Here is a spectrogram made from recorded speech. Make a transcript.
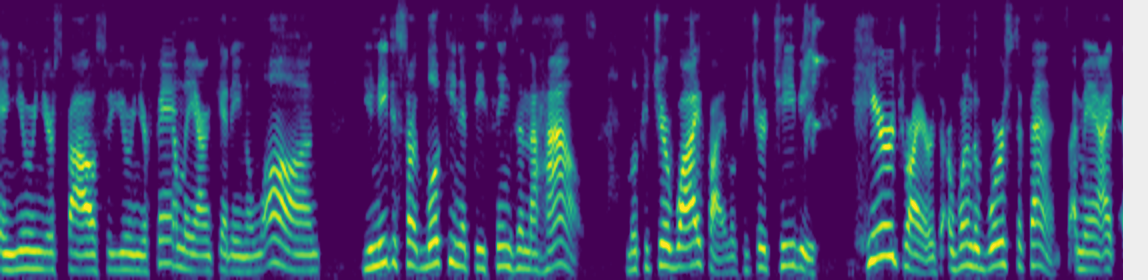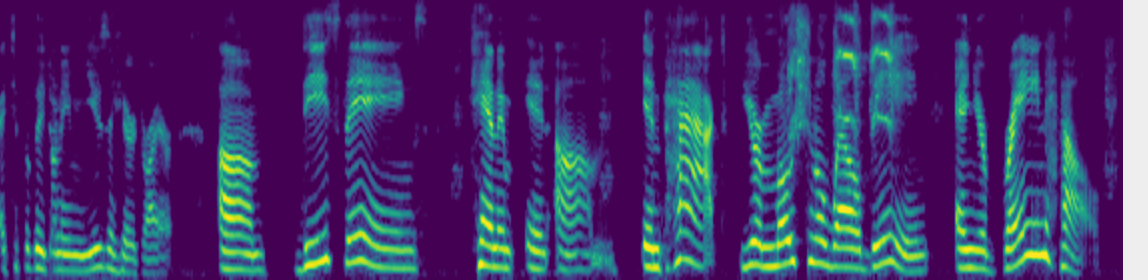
and you and your spouse or you and your family aren't getting along, you need to start looking at these things in the house. Look at your Wi-Fi. Look at your TV hair dryers are one of the worst offense. I mean, I, I typically don't even use a hair dryer. Um, these things can im- in, um, impact your emotional well-being and your brain health.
